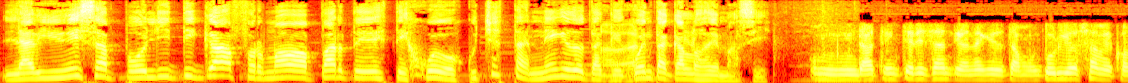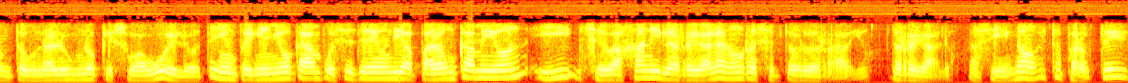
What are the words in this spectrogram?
la viveza política formaba parte de este juego. Escucha esta anécdota que cuenta Carlos de Masi. Un dato interesante, una anécdota muy curiosa, me contó un alumno que su abuelo tenía un pequeño campo y se tenía un día para un camión y se bajan y le regalan un receptor de radio, de regalo. Así, no, esto es para usted,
